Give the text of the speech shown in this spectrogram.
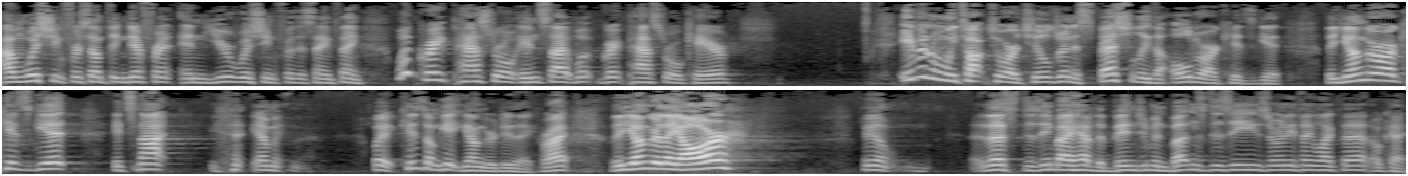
I'm wishing for something different, and you're wishing for the same thing. What great pastoral insight, what great pastoral care. Even when we talk to our children, especially the older our kids get, the younger our kids get, it's not, I mean, wait, kids don't get younger, do they? Right? The younger they are, you know, does anybody have the Benjamin Buttons disease or anything like that? Okay.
